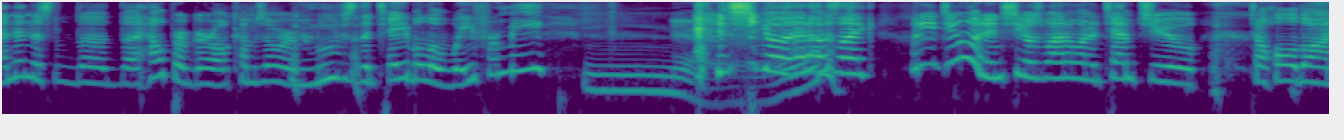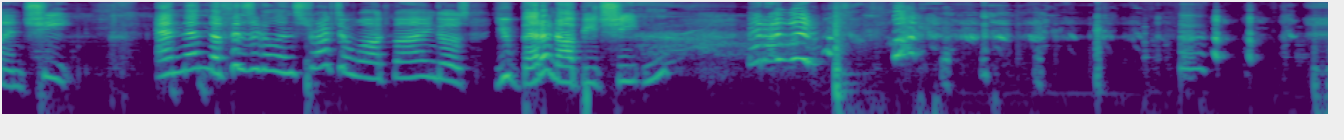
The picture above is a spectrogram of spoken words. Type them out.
and then this the the helper girl comes over and moves the table away from me. No. And she goes, and I was like, "What are you doing?" And she goes, "Well, I don't want to tempt you to hold on and cheat." And then the physical instructor walked by and goes, "You better not be cheating." And I went, "What the fuck?"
